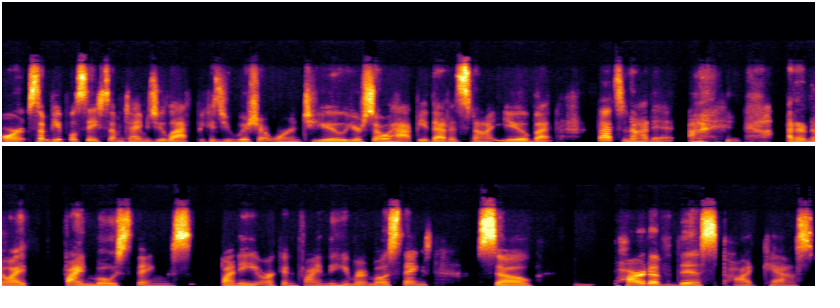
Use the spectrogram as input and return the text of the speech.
or some people say sometimes you laugh because you wish it weren't you you're so happy that it's not you but that's not it I I don't know I find most things funny or can find the humor in most things. So, part of this podcast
